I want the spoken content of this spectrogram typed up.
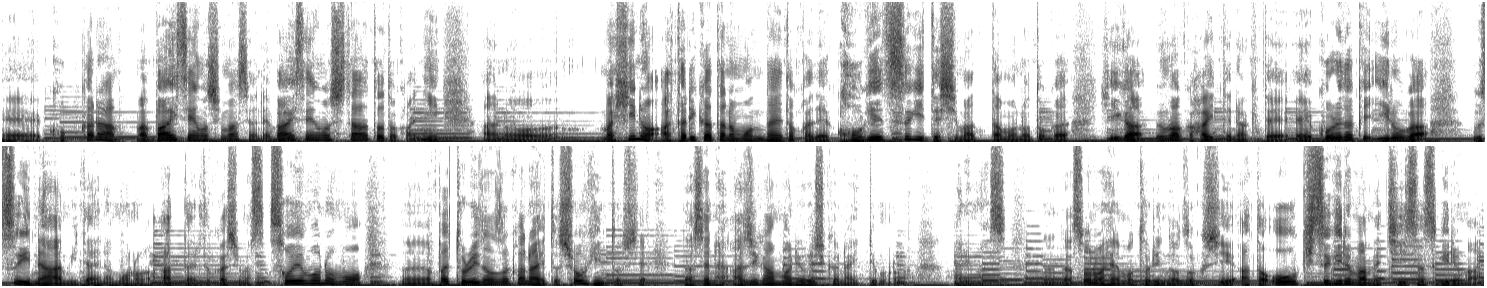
えー、ここから、まあ、焙煎をしますよね。焙煎をした後とかにあの、まあ、火の当たり方の問題とかで焦げすぎてしまったものとか火がうまく入ってなくて、えー、これだけ色が薄いなみたいなものがあったりとかします。そういうものも、うん、やっぱり取り除かないと商品として出せない味があんまり美味しくないっていうものがあります。だその辺も取り除くしあと大きすぎる豆小さすぎる豆、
